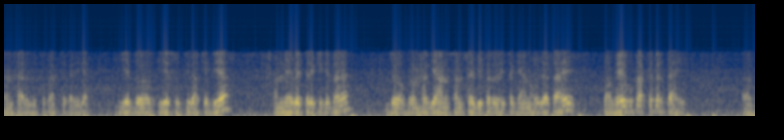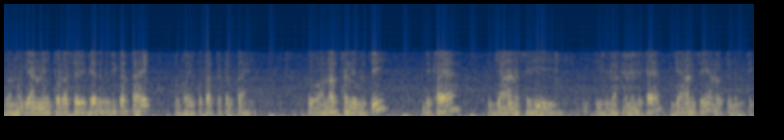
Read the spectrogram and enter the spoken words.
संसार दुख प्राप्त करेगा। ये ये श्रुति वाक्य दिया। अन्य व्यतिरिक के द्वारा जो ब्रह्म ज्ञान संशय विपर रहित ज्ञान हो जाता है तो अभय को प्राप्त करता है। और ब्रह्म ज्ञान नहीं, थोड़ा सा भी भेद बुद्धि करता है तो भय को प्राप्त करता है। तो अनर्थ निवृत्ति दिखाया, ज्ञान से ही, इस वाक्य में दिखाया, ज्ञान से ही अनर्थ निवृत्ति।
